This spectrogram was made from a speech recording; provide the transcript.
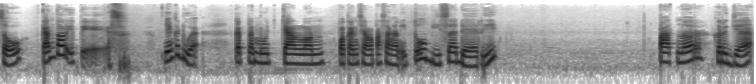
So kantor itu yang kedua ketemu calon potensial pasangan itu bisa dari partner kerja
